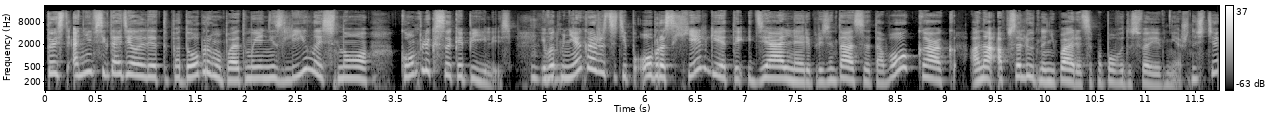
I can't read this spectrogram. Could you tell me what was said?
То есть они всегда делали это по-доброму, поэтому я не злилась, но комплексы копились. И вот мне кажется, типа, образ Хельги — это идеальная репрезентация того, как она абсолютно не парится по поводу своей внешности,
